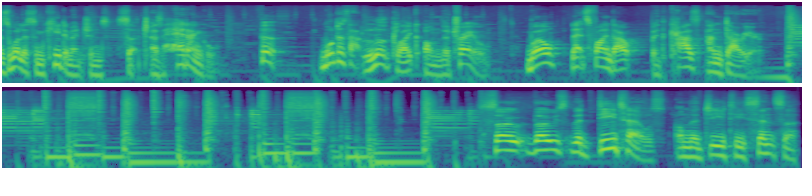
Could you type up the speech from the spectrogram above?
as well as some key dimensions such as head angle. But what does that look like on the trail? Well, let's find out with Kaz and Dario. So those are the details on the GT sensor.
